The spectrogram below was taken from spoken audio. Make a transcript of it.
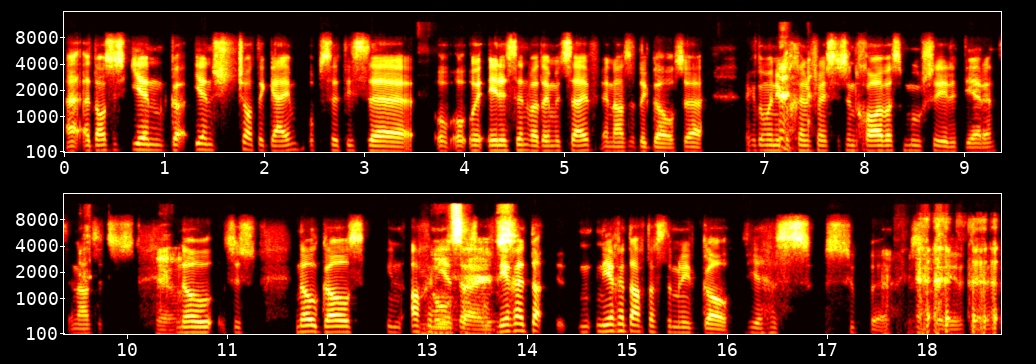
uh, daar's is een een shot a game op City se op, op, op Edison wat hy moet save en dan is dit 'n goal. So ek het hom in die begin van die seisoen gehad was moer so irriterend en dan is dit soos Ja. no soos no goals in 98 saves. 89 89ste minuut goal. Ja, is super super irriterend.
